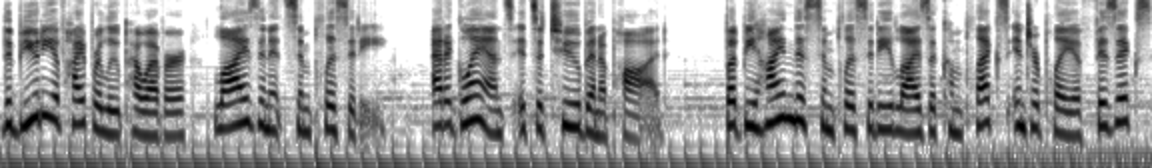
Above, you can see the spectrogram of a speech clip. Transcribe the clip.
The beauty of Hyperloop, however, lies in its simplicity. At a glance, it's a tube and a pod. But behind this simplicity lies a complex interplay of physics,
